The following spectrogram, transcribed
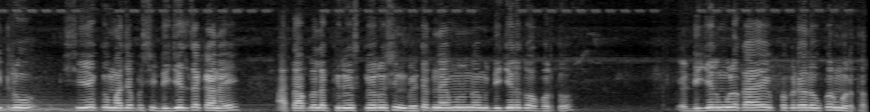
मित्र हे एक माझ्यापाशी डिझेलचा कॅन आहे. आता आपल्याला किरोस केरोसिन भेटत नाही म्हणून आम्ही डिझेलच वापरतो. या डिझेलमुळं काय पकड्या लवकर मरतात.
